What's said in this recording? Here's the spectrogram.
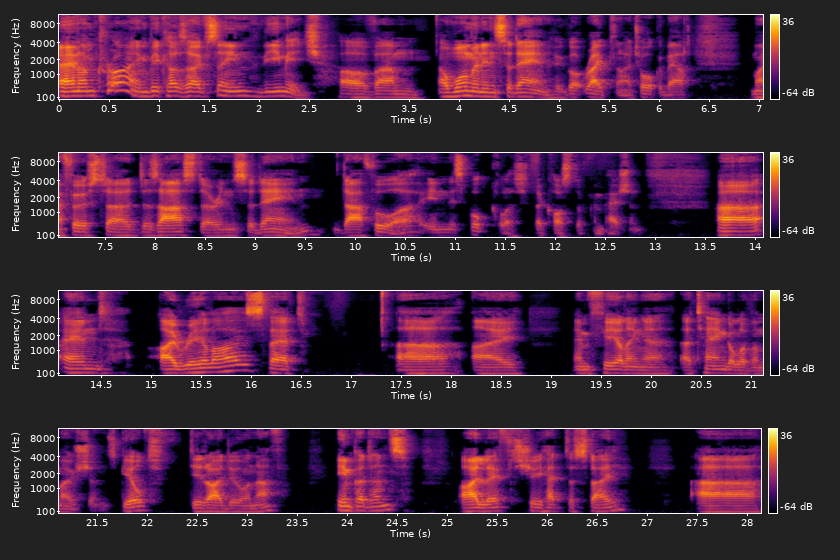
And I'm crying because I've seen the image of um, a woman in Sudan who got raped. And I talk about my first uh, disaster in Sudan, Darfur, in this booklet, The Cost of Compassion. Uh, and I realize that uh, I am feeling a, a tangle of emotions guilt, did I do enough? Impotence, I left, she had to stay. Uh,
